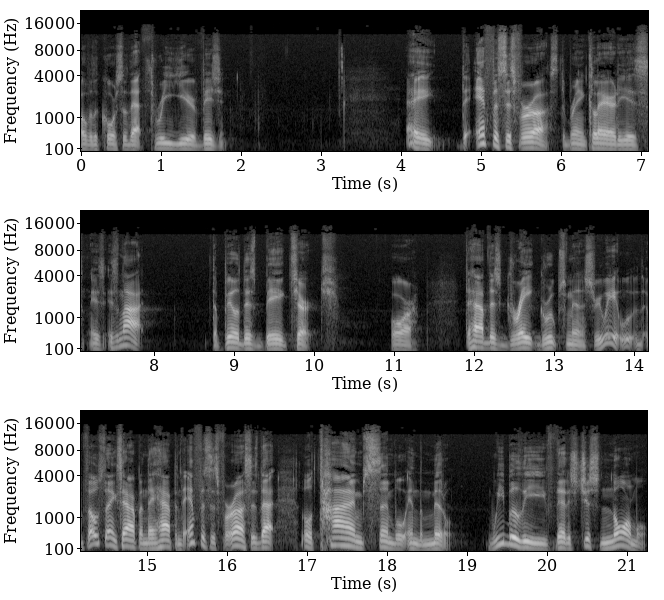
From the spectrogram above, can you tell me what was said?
over the course of that three year vision. Hey, the emphasis for us to bring clarity is, is, is not to build this big church or to have this great groups ministry. We, if those things happen, they happen. The emphasis for us is that little time symbol in the middle. We believe that it's just normal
